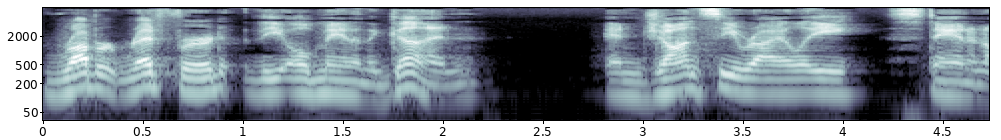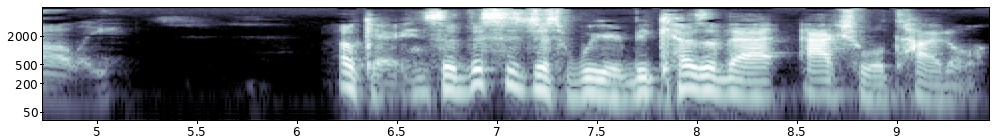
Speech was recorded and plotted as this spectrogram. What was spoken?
Robert Redford, The Old Man and the Gun, and John C. Reilly, Stan and Ollie. Okay, so this is just weird because of that actual title.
